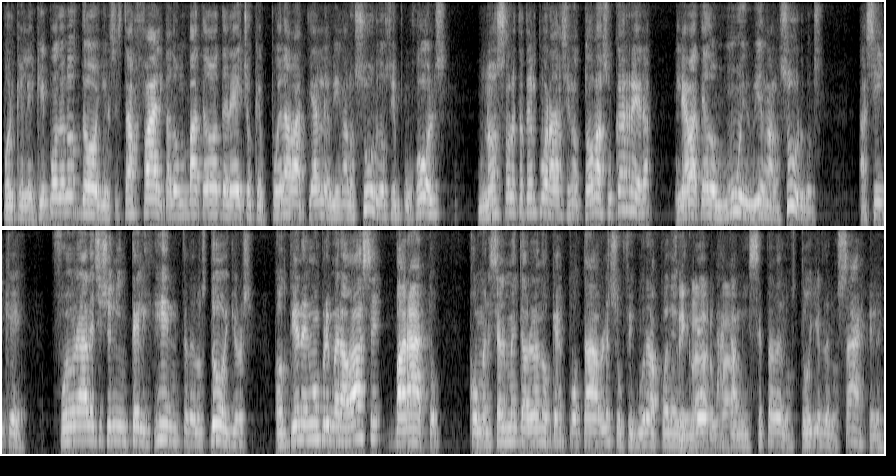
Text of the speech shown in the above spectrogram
Porque el equipo de los Dodgers está a falta de un bateador derecho que pueda batearle bien a los zurdos y Pujols, no solo esta temporada, sino toda su carrera, le ha bateado muy bien a los zurdos. Así que fue una decisión inteligente de los Dodgers. Obtienen un primera base barato, comercialmente hablando que es potable, su figura puede Sí, vender claro, la claro. camiseta de los Dodgers de Los Ángeles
